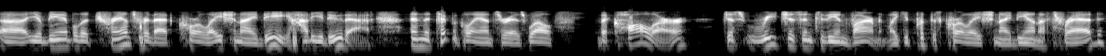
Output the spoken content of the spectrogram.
uh, you know, being able to transfer that correlation ID, how do you do that? And the typical answer is, well, the caller just reaches into the environment. Like you put this correlation ID on a thread,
